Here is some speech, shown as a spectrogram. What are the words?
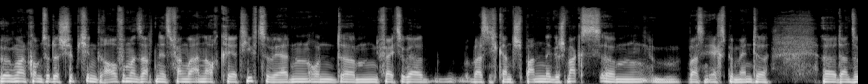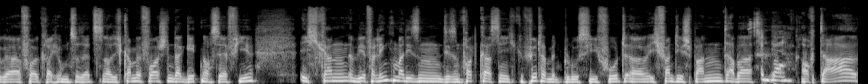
irgendwann kommt so das Schippchen drauf, wo man sagt, jetzt fangen wir an, auch kreativ zu werden und ähm, vielleicht sogar, was ich ganz spannende Geschmacks, ähm, was nicht, Experimente äh, dann sogar erfolgreich umzusetzen. Also ich kann mir vorstellen, da geht noch sehr viel. Ich kann, wir verlinken mal diesen, diesen Podcast, den ich geführt habe mit Blue Seafood. Äh, ich fand die spannend, aber Super. auch da,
